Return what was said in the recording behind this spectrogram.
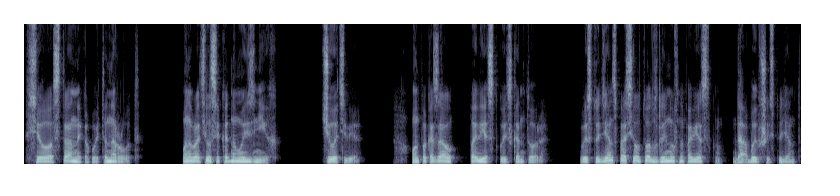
все странный какой-то народ. Он обратился к одному из них. «Чего тебе?» Он показал повестку из конторы. «Вы студент?» – спросил тот, взглянув на повестку. «Да, бывший студент».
